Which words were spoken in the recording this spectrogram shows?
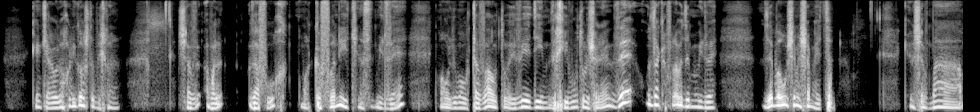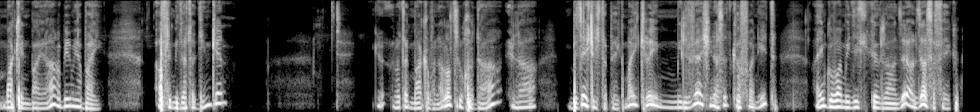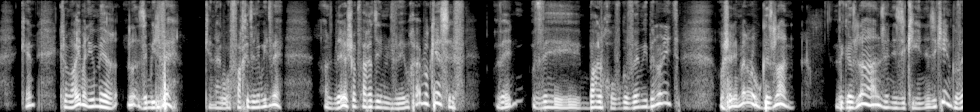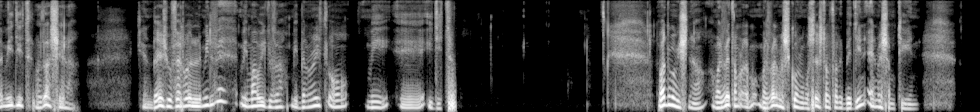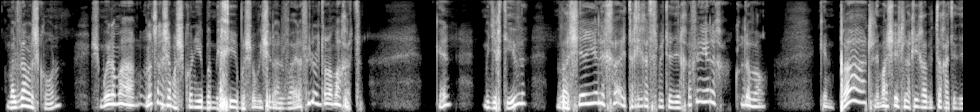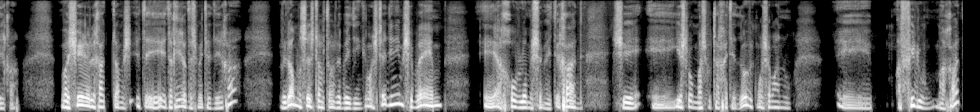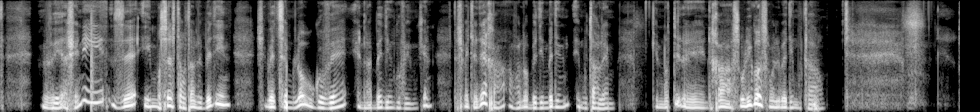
כן? כי הרי הוא לא יכול לגרוש אותו בכלל. עכשיו, אבל והפוך, כלומר כפרנית שנעשית מדווה, כלומר הוא תבע אותו, הביא עדים וחייבו אותו לשלם, והוא זקף עליו את זה במדווה. זה ברור שמשמט. כן, עכשיו, מה, מה כן בעיה? רבי ירמיה באי. אף למידת הדין כן? כן זאת אומרת, מה הכוונה? לא צריך חדה, אלא בזה יש להסתפק. מה יקרה עם מלווה שהיא נעשית כפרנית, האם גובה מידית כגזלן? זה, על זה הספק, כן? כלומר, אם אני אומר, לא, זה מלווה, כן, הוא הפך את זה למלווה, אז ברגע שהוא הפך את זה למלווה, הוא חייב לו כסף, ו, ובעל חוב גובה מבינונית. או שאני אומר לו, הוא גזלן, וגזלן זה נזיקין, נזיקין גובה מעידית, מה זו השאלה? כן, ברגע שהוא הופך לו למלווה, ממה הוא יגבה? מבינונית או מעידית? למדנו במשנה, המלווה למשכון ומוסר שלו אותה לבית דין, אין משמטין. המלווה למשכון, שמואל אמר, לא צריך שהמשכון יהיה במחיר, בשווי של ההלוואה, אלא אפילו נתן לו מחט. כן? מדכתיב, ואשר יהיה לך את אחיך תשמט ידיך, אפילו יהיה לך, כל דבר. כן, פרט למה שיש לאחיך בתחת ידיך. ואשר לך את, את, אחיך תשמט ידיך, ולא המוסר שאתה רוצה לבית דין. כלומר, שתי דינים שבהם אה, החוב לא משמט. אחד, שיש אה, לו משהו תחת ידו, וכמו שאמרנו, אה, אפילו מחט, והשני זה אם מוסר שטרותיו לבית דין, שבעצם לא הוא גובה, אלא בית דין גובים, כן? תשמט ידיך, אבל לא בית דין, בית דין מותר להם. כן, לא, לך אסור לגוס, אבל לבית דין מותר.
